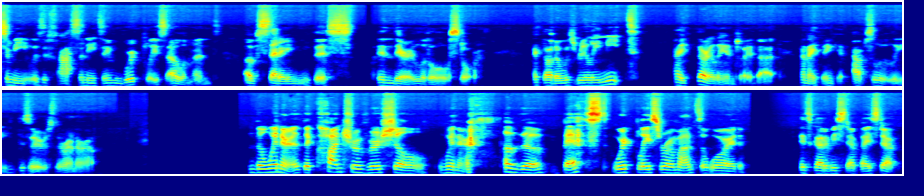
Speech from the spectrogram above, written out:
to me was a fascinating workplace element of setting this in their little store. I thought it was really neat. I thoroughly enjoyed that, and I think it absolutely deserves the runner up. The winner, the controversial winner of the Best Workplace Romance Award, it's got to be Step by Step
